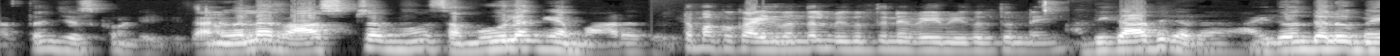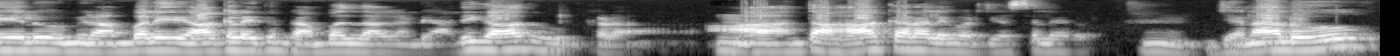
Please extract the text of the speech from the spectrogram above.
అర్థం చేసుకోండి. దాని వల్ల రాష్ట్రము సమూలంగా మారదు. అంటే మాకు ఒక ఐదు వందలు మిగులుతున్నాయి మిగులుతున్నాయి. అది కాదు కదా. ఐదు వందలు మేలు మీరు అంబలి ఆకలి అవుతుంటే అంబలి తాగండి. అది కాదు ఇక్కడ. అంత ఆహాకారాలు ఎవరు చేస్తలేరు. జనాలు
